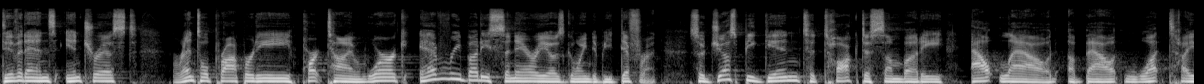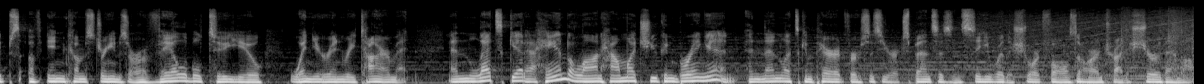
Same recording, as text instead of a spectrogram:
dividends, interest, rental property, part time work. Everybody's scenario is going to be different. So just begin to talk to somebody out loud about what types of income streams are available to you when you're in retirement. And let's get a handle on how much you can bring in. And then let's compare it versus your expenses and see where the shortfalls are and try to shore them up.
